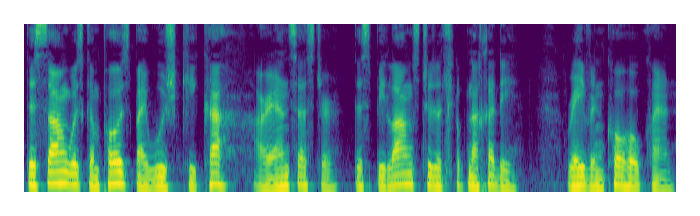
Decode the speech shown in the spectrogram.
This song was composed by Wushkika, our ancestor. This belongs to the Tluknakadi, Raven Koho clan.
